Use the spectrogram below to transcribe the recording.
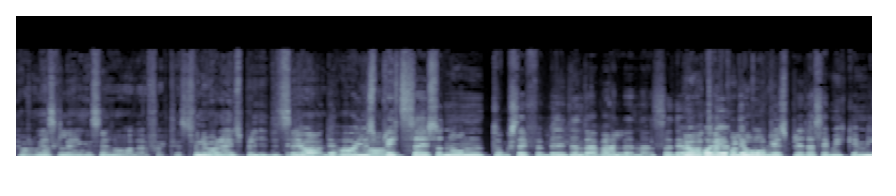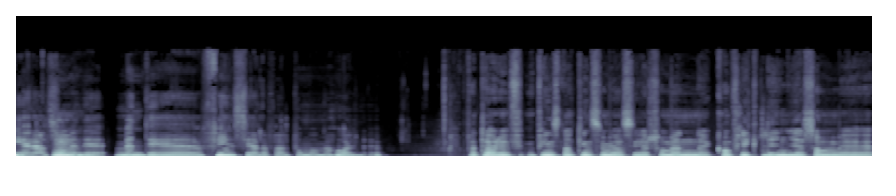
Det var nog ganska länge sedan jag var där faktiskt. För nu har det här ju spridit sig. Ja, det har ju ja. spritt sig så någon tog sig förbi den där vallen. Alltså det, ja, och det, och det borde ju sprida sig mycket mer alltså. Mm. Men, det, men det finns i alla fall på många håll nu. För att där finns någonting som jag ser som en konfliktlinje som eh,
